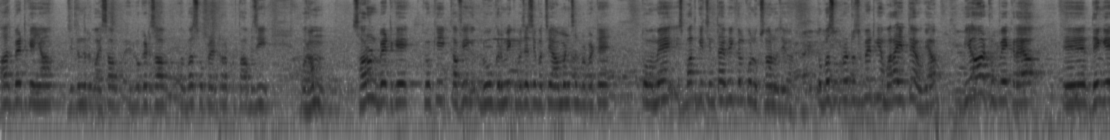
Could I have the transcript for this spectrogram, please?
आज बैठ के यहाँ जितेंद्र भाई साहब एडवोकेट साहब और बस ऑपरेटर प्रताप जी और हम सारों बैठ के, क्योंकि काफ़ी लू गर्मी की वजह से बच्चे आमंत्रण पर बैठे हैं तो हमें इस बात की चिंता है भी कल को नुकसान हो जाएगा। तो बस ऑपरेटर से बैठ के हमारा ये तय हो गया, भी आठ रुपये किराया देंगे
